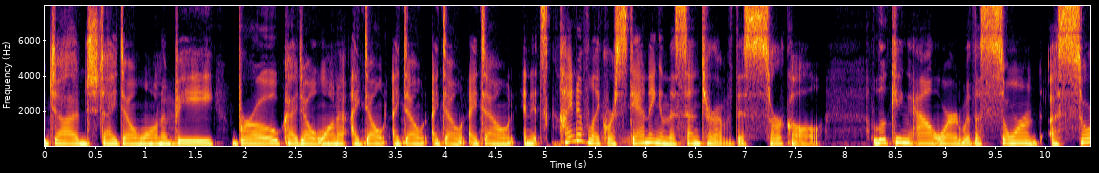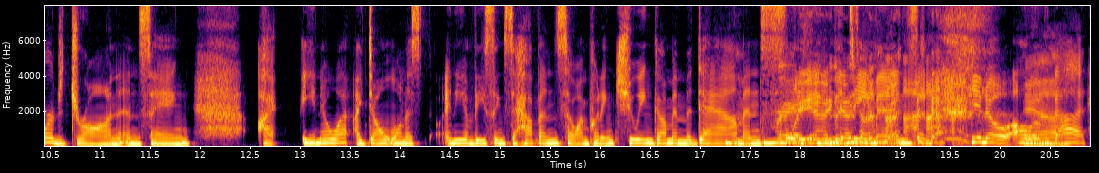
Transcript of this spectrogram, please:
judged. I don't want to be broke. I don't want to. I don't. I don't. I don't. I don't. And it's kind of like we're standing in the center of this circle, looking outward with a sword a sword drawn and saying, I. You know what? I don't want us any of these things to happen, so I'm putting chewing gum in the dam and slaying yeah, the demons and you know all Yeah. of that.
